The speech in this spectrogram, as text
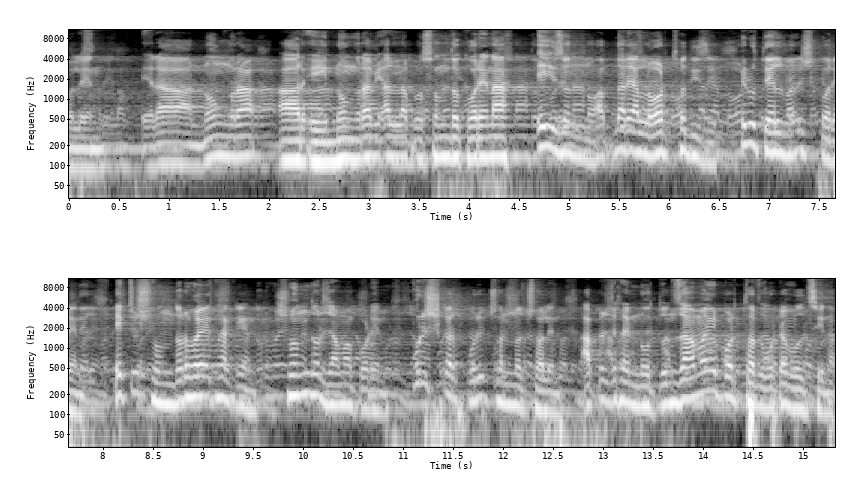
বলেন এরা নোংরা, আর এই নোংরামি আল্লাহ পছন্দ করে না। এই জন্য আপনারে আল্লাহ অর্থ দিছে একটু তেল মালিশ করেন, একটু সুন্দর হয়ে থাকেন, সুন্দর জামা পরেন, পরিষ্কার পরিচ্ছন্ন চলেন। আপনার যেখানে নতুন জামাই পরতে হবে, ওটা বলছি না।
